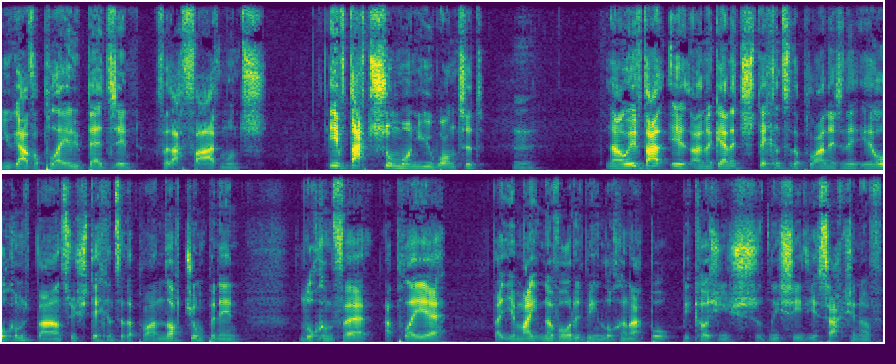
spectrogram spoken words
you have a player who beds in for that five months. If that's someone you wanted. Mm. Now, if that, is, and again, it's sticking to the plan, isn't it? It all comes down to sticking to the plan, not jumping in, looking for a player that you mightn't have already been looking at, but because you suddenly see the attraction of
